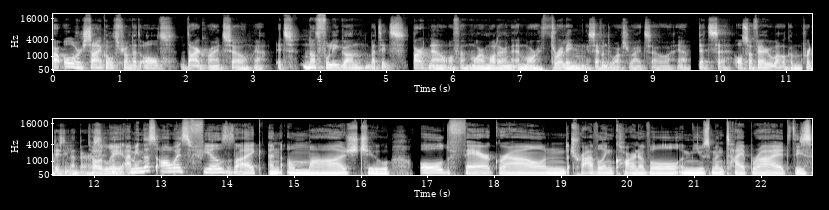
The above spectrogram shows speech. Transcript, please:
are all recycled from that old dark ride. So yeah, it's not fully gone, but it's part now of a more modern and more thrilling Seven Dwarfs ride. So uh, yeah, that's uh, also very welcome for Disneyland Paris. Totally. I mean, this always feels like an homage to old fairground, traveling carnival, amusement type rides, these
